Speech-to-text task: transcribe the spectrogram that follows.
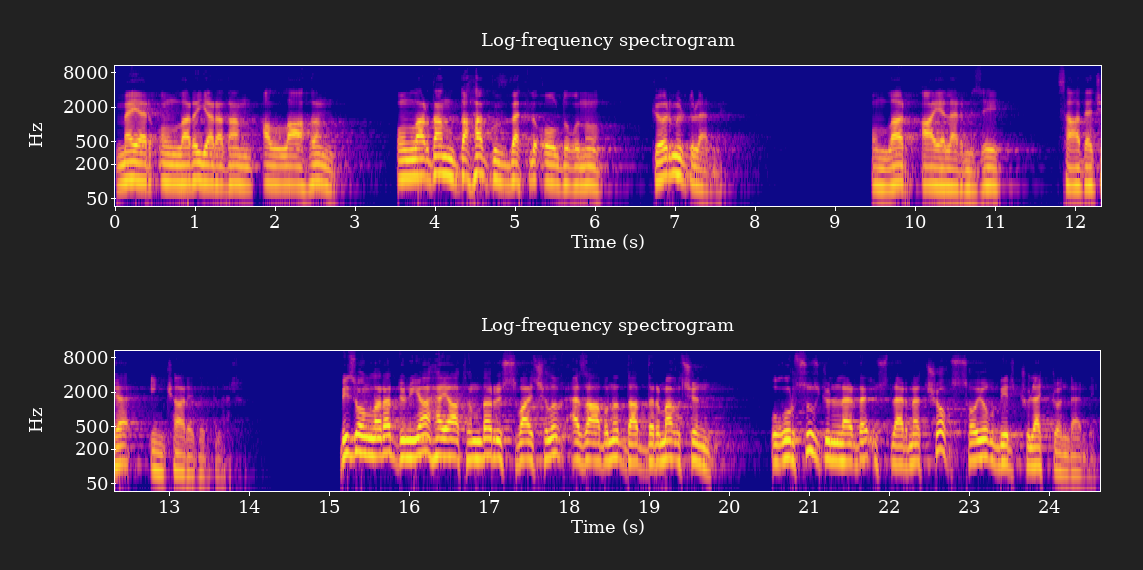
Məyər onları yaradan Allahın onlardan daha qüvvətli olduğunu görmürdülərmi? Onlar ayələrimizi sadəcə inkar edirdilər. Biz onlara dünya həyatında rüsvayçılıq əzabını daddırmaq üçün uğursuz günlərdə üstlərinə çox soyuq bir külək göndərdik.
